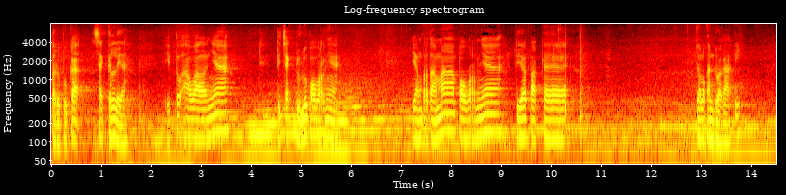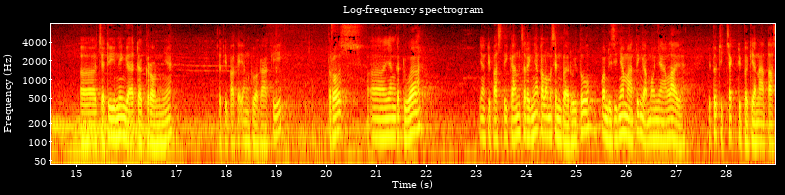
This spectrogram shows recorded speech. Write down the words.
baru buka segel ya. Itu awalnya dicek dulu powernya yang pertama powernya dia pakai colokan dua kaki. E, jadi ini enggak ada groundnya. Jadi pakai yang dua kaki. Terus e, yang kedua yang dipastikan seringnya kalau mesin baru itu kondisinya mati nggak mau nyala ya. Itu dicek di bagian atas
